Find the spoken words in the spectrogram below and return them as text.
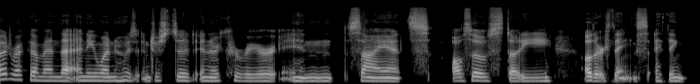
would recommend that anyone who's interested in a career in science also study other things. I think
